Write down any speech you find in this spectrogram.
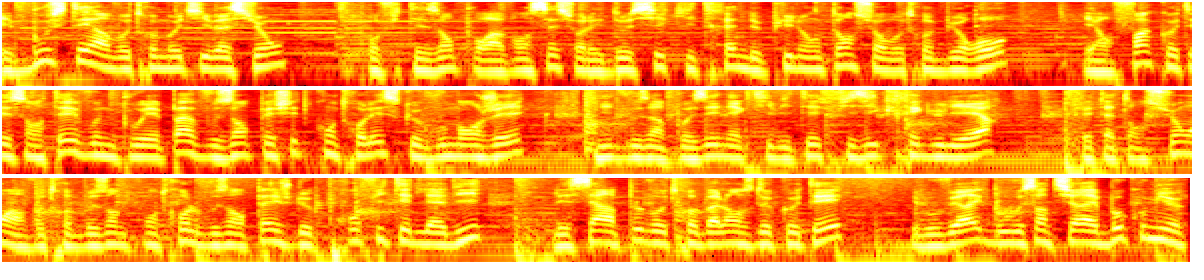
et booster hein, votre motivation. Profitez-en pour avancer sur les dossiers qui traînent depuis longtemps sur votre bureau. Et enfin, côté santé, vous ne pouvez pas vous empêcher de contrôler ce que vous mangez, ni de vous imposer une activité physique régulière. Faites attention, hein, votre besoin de contrôle vous empêche de profiter de la vie. Laissez un peu votre balance de côté et vous verrez que vous vous sentirez beaucoup mieux.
